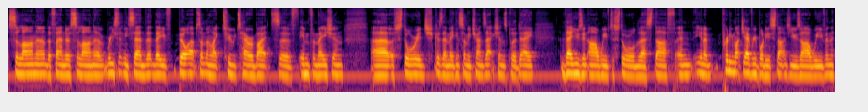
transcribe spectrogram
Solana, the founder of Solana, recently said that they've built up something like two terabytes of information uh, of storage because they're making so many transactions per day they're using Arweave to store all their stuff, and you know pretty much everybody is starting to use Arweave. And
